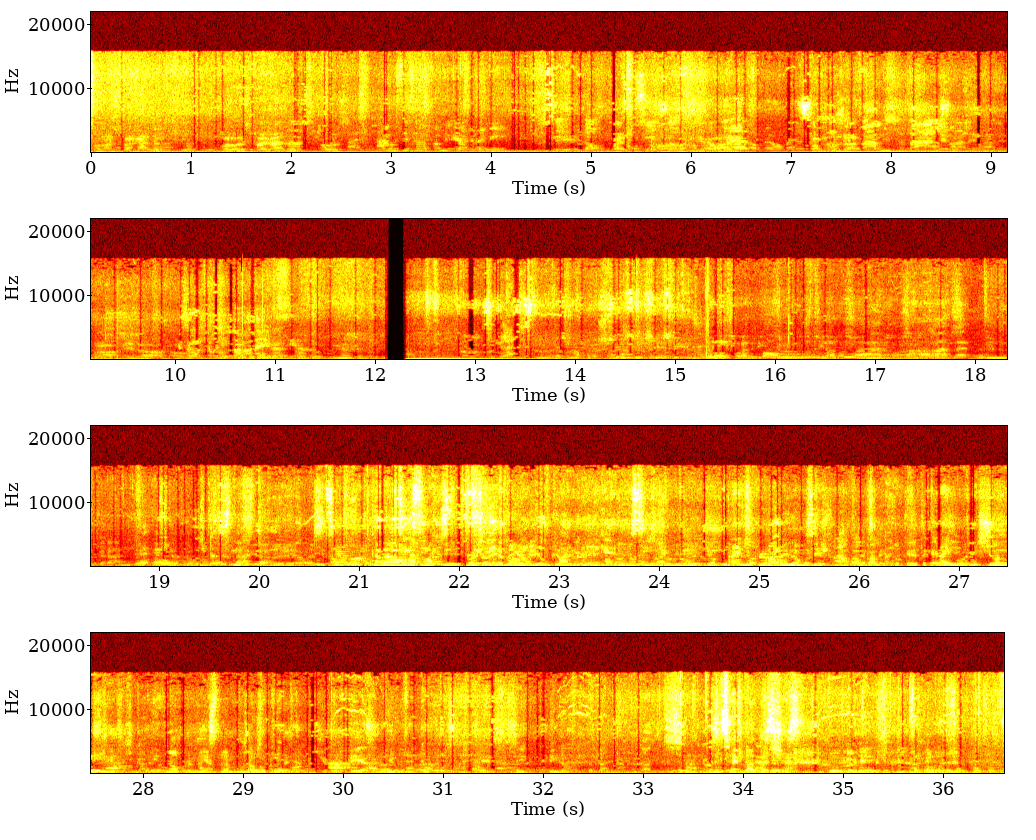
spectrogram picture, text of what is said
A les vegades, a les vegades, a les... Ah, vostè és de la família Graner. Sí, no, bueno, a la família Graner som nosaltres, Vale, vale, vale. però era... Que són els que veniu de València. Quedarà reflectit. Ah, vale, vale, no queda't aquí. Raimon, Jo ara així, ho vull ah, buscar. breu, No, però n'hi ha, em explica posat una la part miqueta jo ah, crec que ja el sabia. llibre que presentaves. Sí? Vinga. Comencem a baixar.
